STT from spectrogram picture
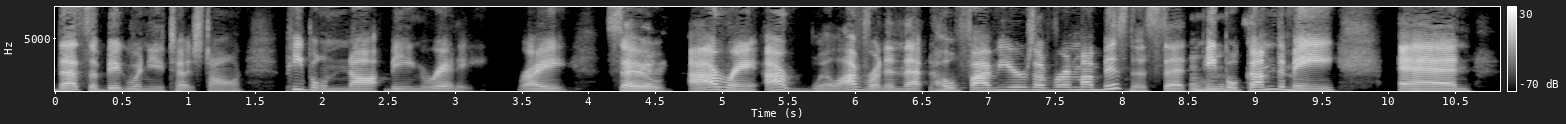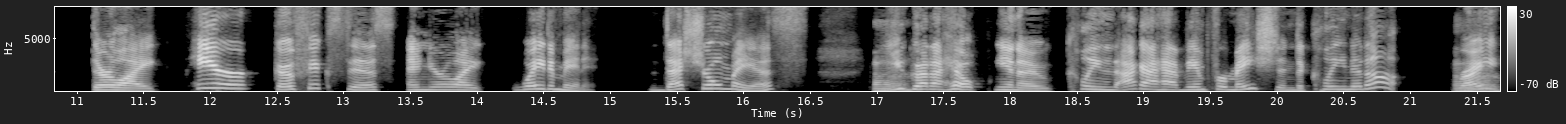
that's a big one you touched on. People not being ready, right? So I ran I well, I've run in that whole 5 years I've run my business that mm-hmm. people come to me and they're like, "Here, go fix this." And you're like, "Wait a minute. That's your mess uh-huh. you got to help you know clean it i got to have information to clean it up uh-huh. right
